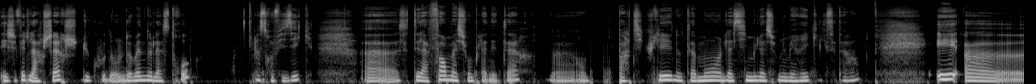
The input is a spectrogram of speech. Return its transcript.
Et j'ai fait de la recherche, du coup, dans le domaine de l'astro astrophysique. Euh, c'était la formation planétaire, euh, en particulier notamment de la simulation numérique, etc. Et, euh,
